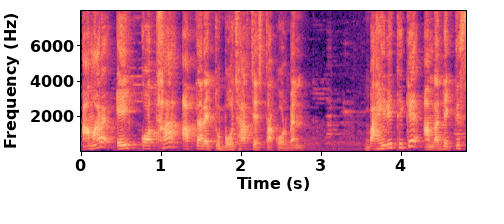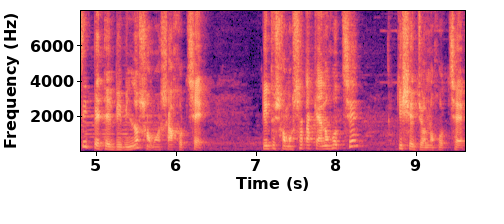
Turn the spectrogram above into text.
আমার এই কথা আপনারা একটু বোঝার চেষ্টা করবেন। বাহিরে থেকে আমরা দেখতেছি পেটের বিভিন্ন সমস্যা হচ্ছে। কিন্তু সমস্যাটা কেন হচ্ছে? কিসের জন্য হচ্ছে?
